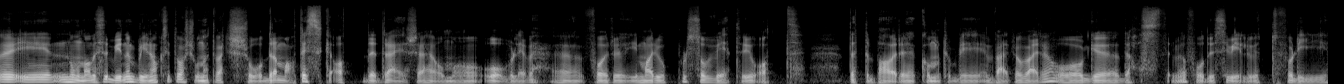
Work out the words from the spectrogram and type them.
i noen av disse byene blir nok situasjonen etter hvert så dramatisk at det dreier seg om å overleve. For i Mariupol så vet vi jo at dette bare kommer til å bli verre og verre, og det haster med å få de sivile ut. Fordi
